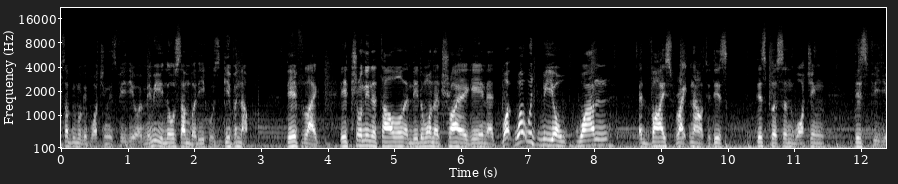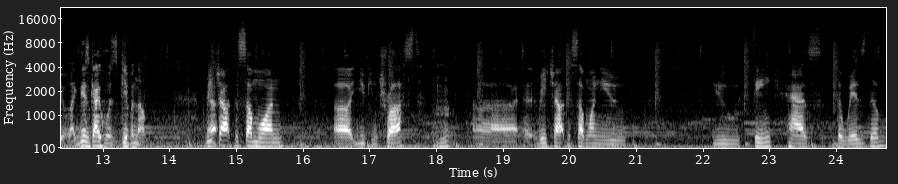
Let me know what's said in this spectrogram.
some people have been watching this video and maybe you know somebody who's given up. They've like they've thrown in the towel and they don't want to try again. At what what would be your one advice right now to this this person watching this video, like this guy who has given up? Reach out to someone uh, you can trust. Mm-hmm. Uh, reach out to someone you you think has the wisdom.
